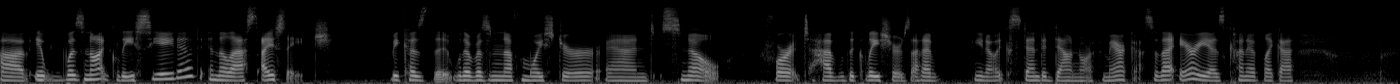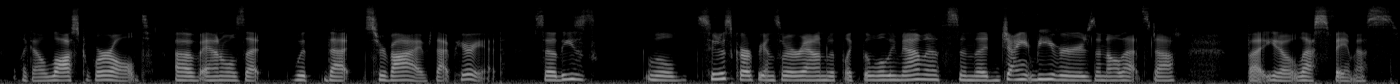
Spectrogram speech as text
uh, it was not glaciated in the last ice age because the, there wasn't enough moisture and snow for it to have the glaciers that have you know extended down North America. So that area is kind of like a like a lost world of animals that with that survived that period. So these little pseudoscorpions were around with like the woolly mammoths and the giant beavers and all that stuff. But you know, less famous,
